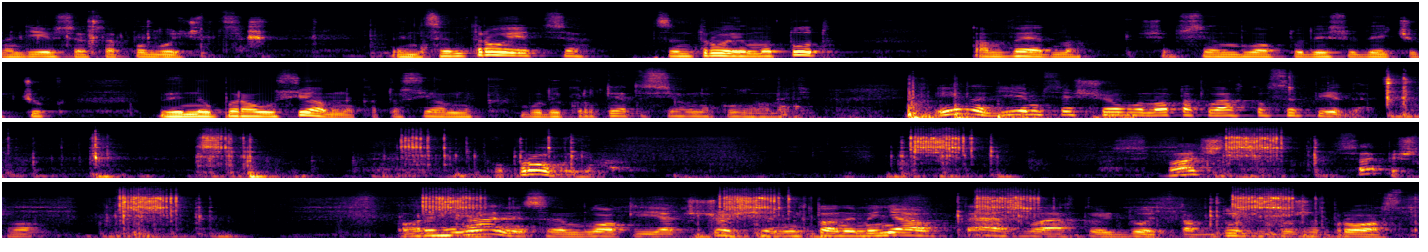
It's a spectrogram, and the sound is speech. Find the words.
Надіюся, все вийде. Він центрується. Центруємо тут. Там видно, щоб симблок туди-сюди чук-чук. Він не впирав у сйомника, то сйомник буде крутити, сйомник уломить. І надіємося, що воно так легко все піде. Попробуємо. Бачите, все пішло. Оригінальні семблоки, якщо ще ніхто не міняв, теж легко йдуть. Там дуже-дуже просто.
